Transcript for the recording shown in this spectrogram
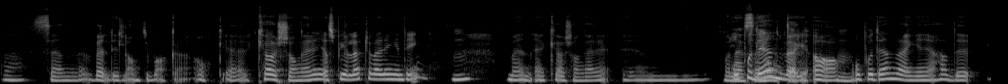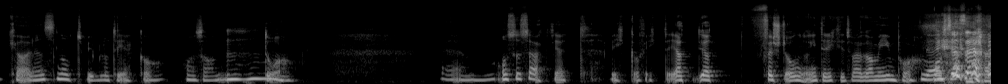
Ja. sen väldigt långt tillbaka och är körsångare. Jag spelar tyvärr ingenting. Mm. Men är körsångare. ehm, Och och, på den noter. vägen, ja, Mm. och på den vägen jag hade körens notbibliotek och, och sånt Mhm. då. Ehm, och så sökte jag ett vick och fick det. Jag, jag förstod nog inte riktigt vad jag gav mig in på. Måste jag säga.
